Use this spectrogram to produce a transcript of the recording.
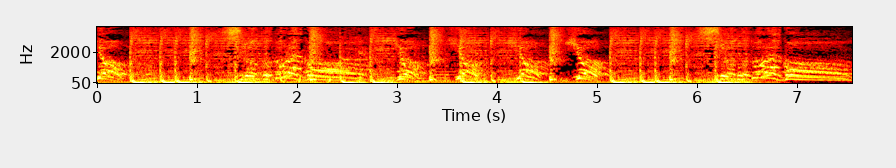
ヨ城とドラゴンヨヨヨヨ城とドラゴン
